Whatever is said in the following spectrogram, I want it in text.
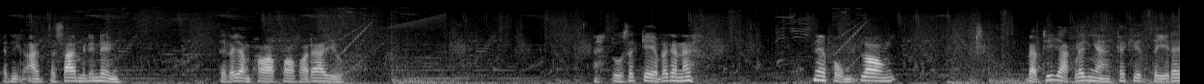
อันนี้อาจจะสั้นไปนิดนึง แต่ก็ยังพอพอพอได้อยู่ ดูสักเกมแล้วกันนะ เนี่ยผมลองแบบที่อยากเล่นไงก็คือตีได้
